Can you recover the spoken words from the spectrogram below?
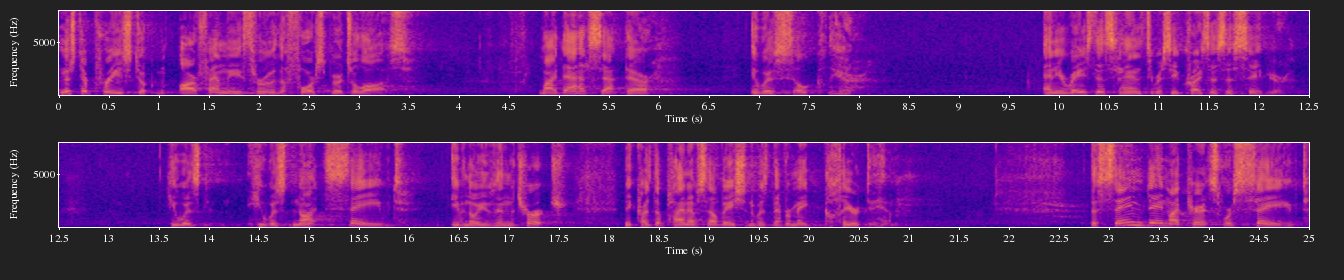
Mr. Priest took our family through the four spiritual laws. My dad sat there, it was so clear. And he raised his hands to receive Christ as his Savior. He was, he was not saved, even though he was in the church, because the plan of salvation was never made clear to him. The same day my parents were saved,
